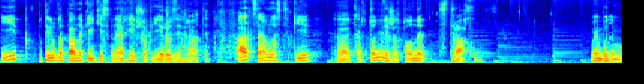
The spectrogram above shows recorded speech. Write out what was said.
і потрібна певна кількість енергії, щоб її розіграти. А це в нас такі е, картонні жетони страху. Ми будемо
